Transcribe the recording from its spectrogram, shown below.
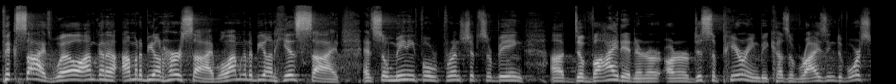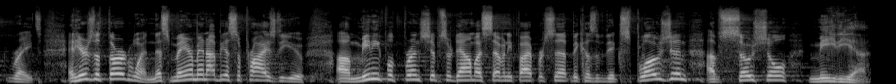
pick sides. Well, I'm gonna, I'm gonna be on her side. Well, I'm gonna be on his side. And so meaningful friendships are being uh, divided and are, are, disappearing because of rising divorce rates. And here's the third one. This may or may not be a surprise to you. Uh, meaningful friendships are down by 75% because of the explosion of social media.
